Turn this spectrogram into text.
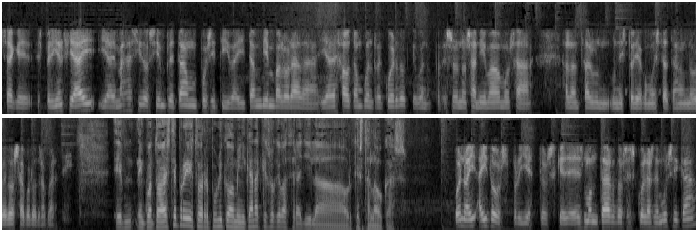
O sea que experiencia hay y además ha sido siempre tan positiva y tan bien valorada y ha dejado tan buen recuerdo que bueno, por eso nos animábamos a, lanzar una historia como esta tan novedosa por otra parte. En, en, cuanto a este proyecto de República Dominicana, ¿qué es lo que va a hacer allí la orquesta, la OCAS? Bueno, hay, hay dos proyectos, que es montar dos escuelas de música,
